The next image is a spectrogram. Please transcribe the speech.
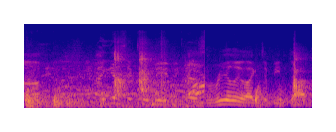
I guess it could be because I'd really like to beat that.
